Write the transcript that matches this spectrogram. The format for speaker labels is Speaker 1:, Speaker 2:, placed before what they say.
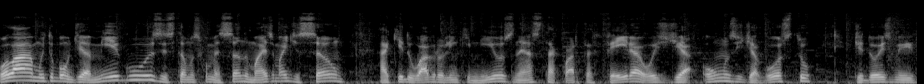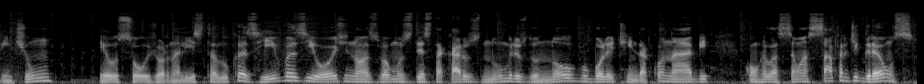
Speaker 1: Olá, muito bom dia, amigos. Estamos começando mais uma edição aqui do AgroLink News nesta quarta-feira, hoje, dia 11 de agosto de 2021. Eu sou o jornalista Lucas Rivas e hoje nós vamos destacar os números do novo boletim da Conab com relação à safra de grãos.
